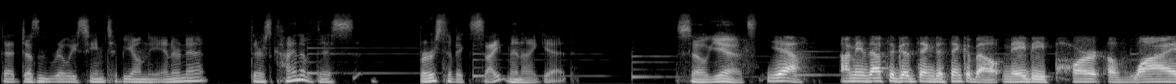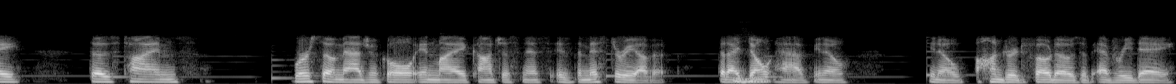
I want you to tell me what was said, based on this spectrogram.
that doesn't really seem to be on the internet there's kind of this burst of excitement i get so yeah it's Yeah. I mean, that's a good thing to think about. Maybe part of why those times were so magical in my consciousness is the mystery of it that I Mhm. don't have, you know, you know, a hundred photos of every day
